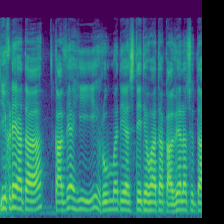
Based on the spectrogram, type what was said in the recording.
इकडे आता काव्या ही रूममध्ये असते तेव्हा आता काव्याला सुद्धा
